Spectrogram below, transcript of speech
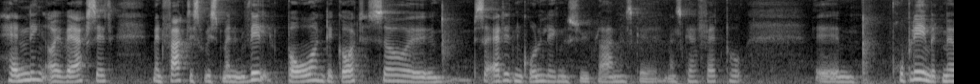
handling og iværksætte, men faktisk, hvis man vil borgeren det godt, så, øh, så er det den grundlæggende sygepleje, man skal, man skal have fat på. Øh, problemet med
